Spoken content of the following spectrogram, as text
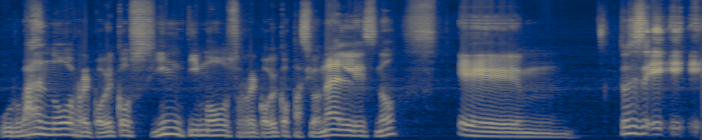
urbanos, recovecos íntimos, recovecos pasionales, ¿no? Entonces, eh, eh, eh,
